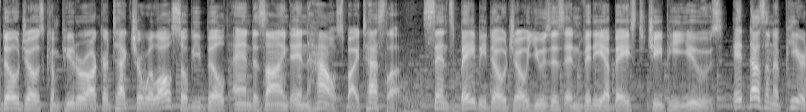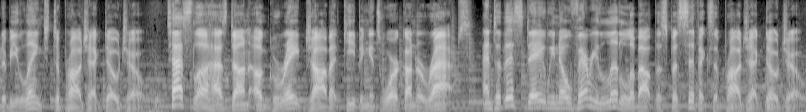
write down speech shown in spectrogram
Dojo's computer architecture will also be built and designed in-house by Tesla. Since Baby Dojo uses NVIDIA-based GPUs, it doesn't appear to be linked to Project Dojo. Tesla has done a great job at keeping its work under wraps, and to this day we know very little about the specifics of Project Dojo.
